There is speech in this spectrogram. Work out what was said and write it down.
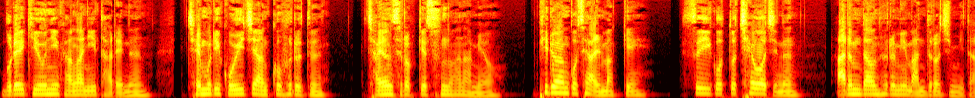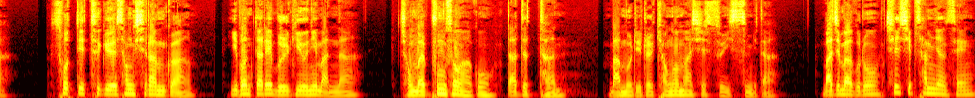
물의 기운이 강한 이 달에는 재물이 고이지 않고 흐르듯 자연스럽게 순환하며 필요한 곳에 알맞게 쓰이고 또 채워지는 아름다운 흐름이 만들어집니다. 소띠 특유의 성실함과 이번 달의 물기운이 만나 정말 풍성하고 따뜻한 마무리를 경험하실 수 있습니다. 마지막으로 73년생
